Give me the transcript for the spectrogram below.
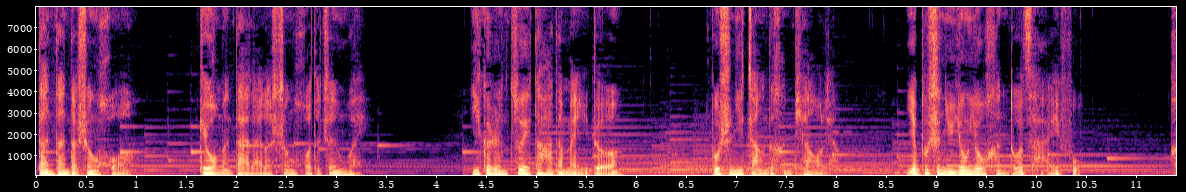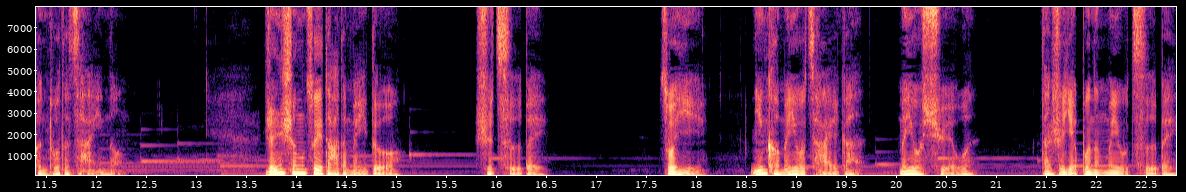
淡淡的生活，给我们带来了生活的真味。一个人最大的美德，不是你长得很漂亮，也不是你拥有很多财富、很多的才能。人生最大的美德，是慈悲。所以，宁可没有才干，没有学问，但是也不能没有慈悲。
